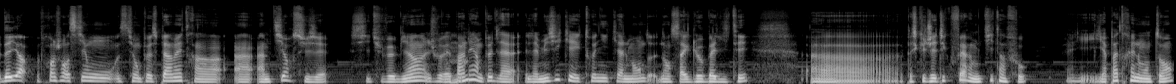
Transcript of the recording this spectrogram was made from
D'ailleurs, franchement, si on, si on peut se permettre un, un, un petit hors-sujet, si tu veux bien, je voudrais Mhm. mmh. parler un peu de la, la, musique électronique allemande dans sa globalité. Euh, parce que j'ai découvert une petite info il n'y a pas très longtemps.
